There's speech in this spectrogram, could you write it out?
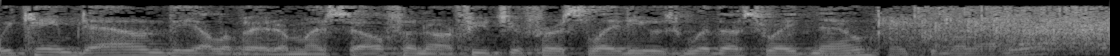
we came down the elevator, myself and our future First Lady, who's with us right now. Thank you, Melania.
